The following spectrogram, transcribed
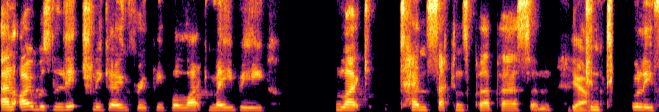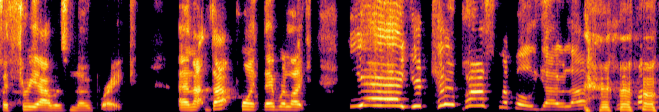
and I was literally going through people like maybe like 10 seconds per person Yeah. continually for three hours, no break. And at that point, they were like, Yeah, you're too personable, Yola.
